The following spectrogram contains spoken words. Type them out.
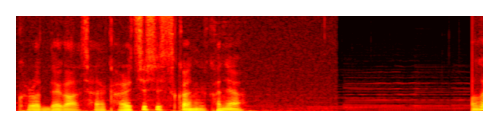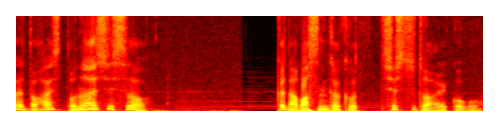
그런 내가 잘 가르칠 수 있을까 생각하냐? 아, 그래, 너 할, 수- 너는 할 수 있어. 그 나봤으니까 그거 실수도 알 거고.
